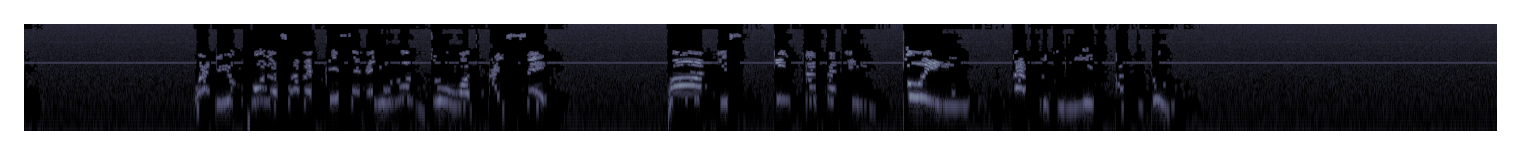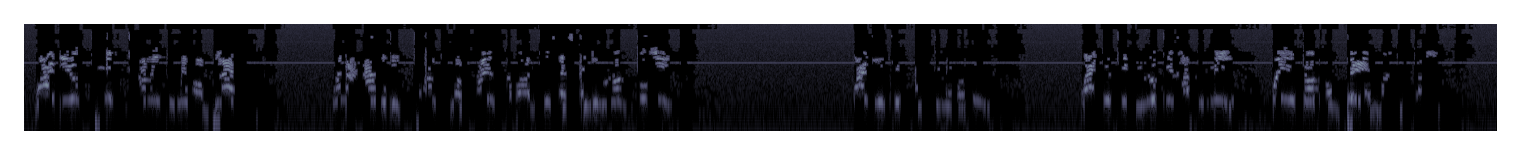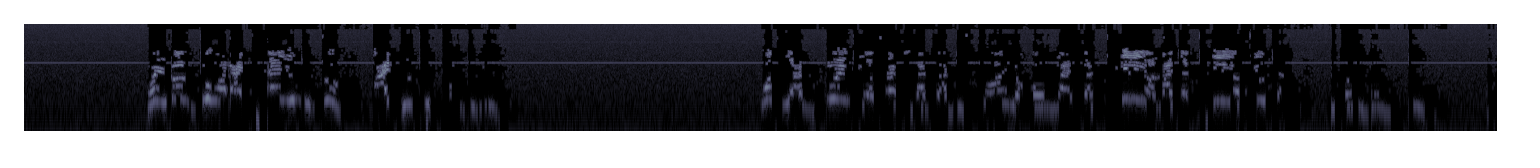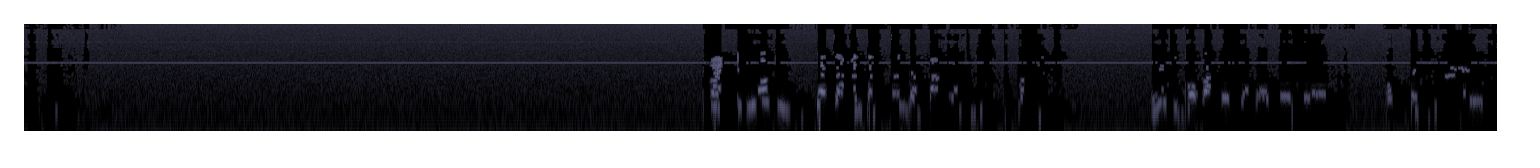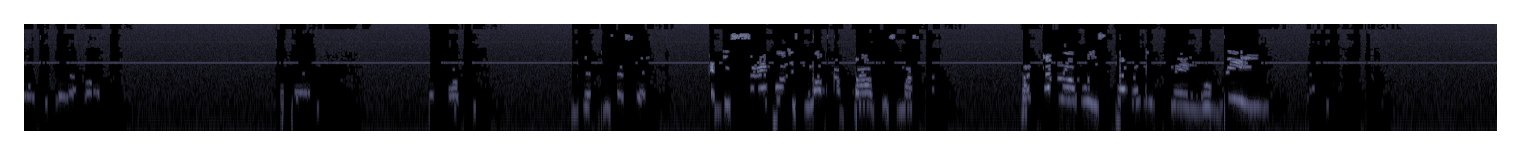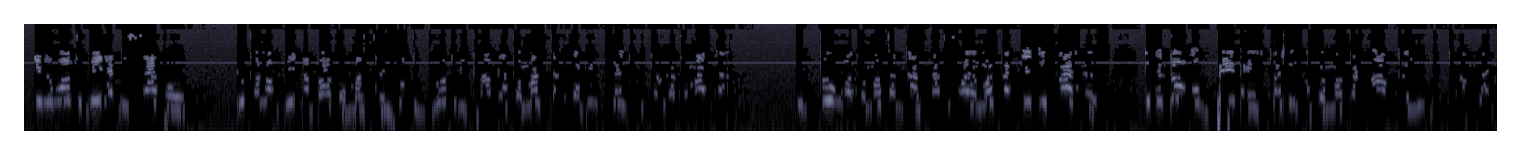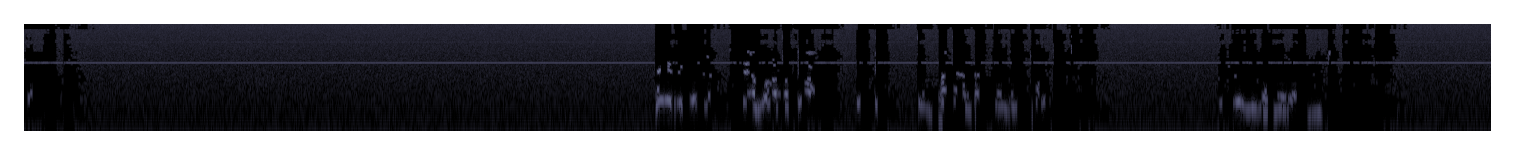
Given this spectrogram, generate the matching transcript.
Why do you call yourself a Christian and you will not do what I say? God is interested in doing that which He needs us to do. Why do you keep coming to me for blessing when I ask you to talk to your friends about Jesus and you will not do it? Why do you keep asking me things? Why do you keep looking up to me when you don't obey my instructions? When you don't do what I tell you to do, why do you keep coming to me? What you are doing to yourself is that you are destroying your own life. You are killing your life. You are killing your future. Because you don't do But if you want to better understand the background of this you need to go back to the what the is talking about. The fourth, Jesus said, a disciple is not about his master, but everyone who is perfectly trained will be. If you want to be a disciple, you cannot be about the master. You have to grow to become like a master. You have to trained to become like a master. To do what the master does. That's why master is person. If you don't obey the instructions of the master, how can you become like that? Then you begin to a lot of thoughts. To better understand the whole of it.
